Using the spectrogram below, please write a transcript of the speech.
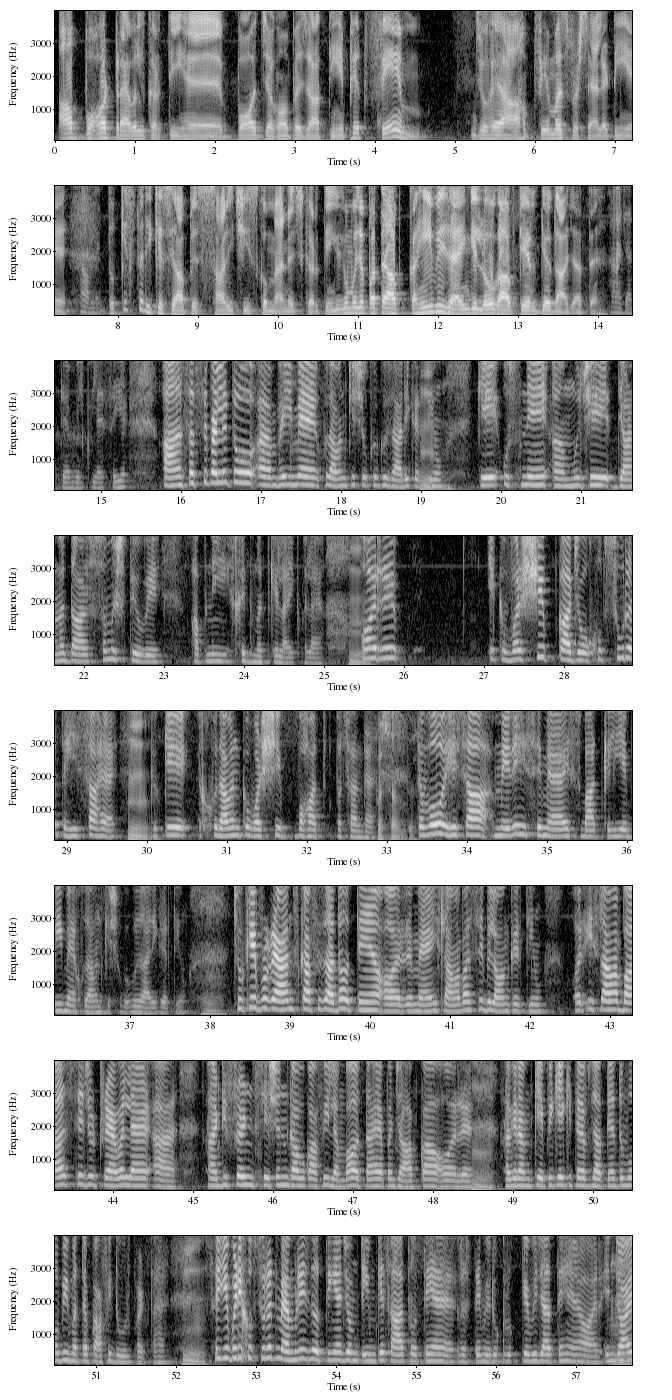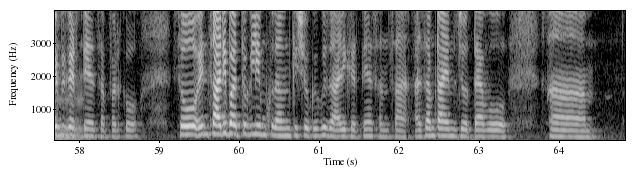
आप बहुत ट्रैवल करती हैं बहुत जगहों पे जाती हैं फिर फेम जो है आप फ़ेमस पर्सनैलिटी हैं। तो किस तरीके से आप इस सारी चीज़ को मैनेज करती हैं? क्योंकि मुझे पता है आप कहीं भी जाएँगे लोग आपके इर्द गिर्द आ जाते हैं। आ जाते हैं बिल्कुल ऐसे ही है। आ, सबसे पहले तो आ, भाई मैं खुदावंत की शुक्रगुजारी करती हूँ हम्म। कि उसने आ, मुझे दयानतदार समझते हुए अपनी खिदमत के लायक मिलाया हम्म। और एक वर्शिप का जो खूबसूरत हिस्सा है हम्म। क्योंकि खुदावन को वर्शिप बहुत पसंद है पसंद है तो वो हिस्सा मेरे हिस्से में आया इस बात के लिए भी मैं खुदावन की शुक्रगुजारी करती हूँ हम्म। चूँकि प्रोग्राम्स काफ़ी ज़्यादा होते हैं और मैं इस्लामाबाद से बिलोंग करती हूँ और इस्लामाबाद से जो ट्रैवल है डिफरेंट स्टेशन का वो काफ़ी लंबा होता है पंजाब का और हम्म। अगर हम के पी के की तरफ़ जाते हैं तो वो भी मतलब काफ़ी दूर पड़ता है सो हम्म। ये बड़ी खूबसूरत मेमोरीज होती हैं जो हम टीम के साथ होते हैं रस्ते में रुक रुक के भी जाते हैं और इन्जॉय भी करते हैं सफ़र को सो so, इन सारी बातों के लिए हम खुदा उनकी शुक्रगुजारी करते हैं समटाइम्स जो होता है वो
